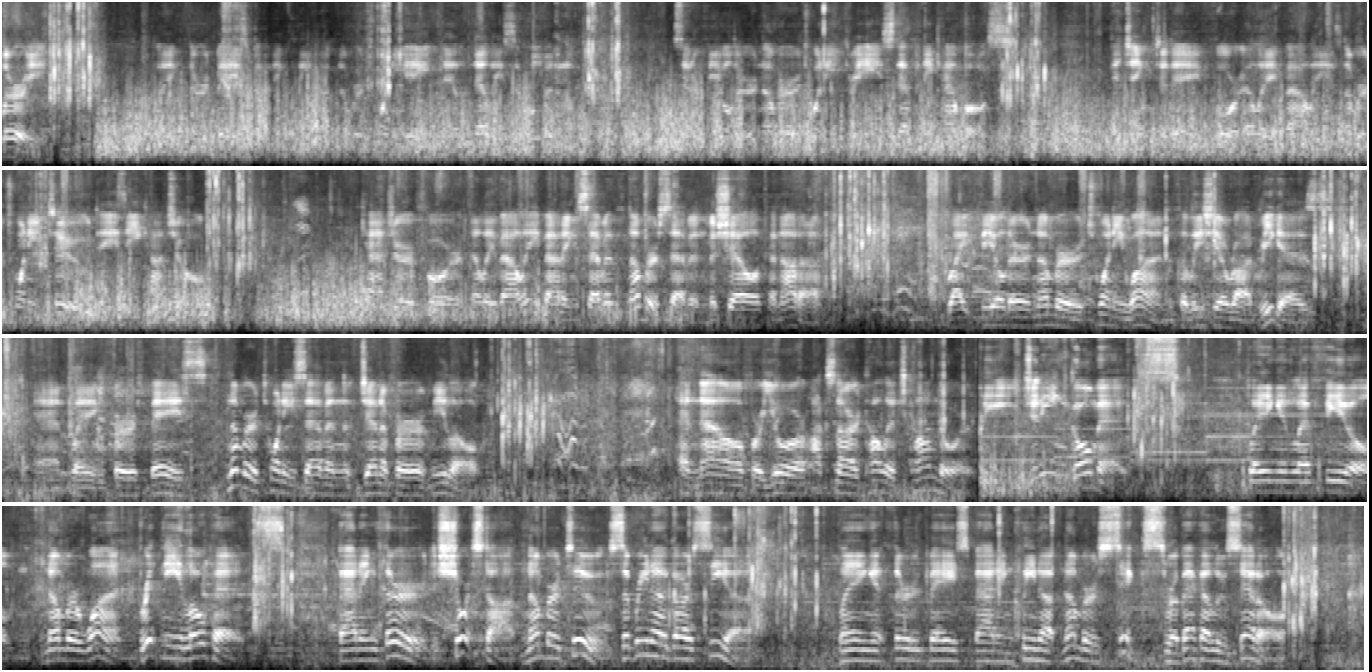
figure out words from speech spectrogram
Flurry. Playing third base, batting cleanup number 28, Nelly Sepulveda. Center fielder number 23, Stephanie Campos. Pitching today for LA Valley is number 22, Daisy Cacho. Catcher for LA Valley, batting seventh, number seven, Michelle Canada. Right fielder number 21, Felicia Rodriguez. And playing first base, number 27, Jennifer Milo. And now for your Oxnard College Condor, Janine Gomez. Playing in left field, number one, Brittany Lopez. Batting third, shortstop, number two, Sabrina Garcia. Playing at third base, batting cleanup, number six, Rebecca Lucero.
